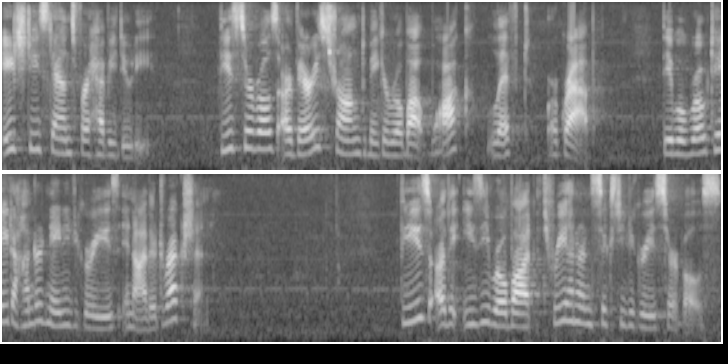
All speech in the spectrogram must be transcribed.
HD stands for heavy duty. These servos are very strong to make a robot walk, lift, or grab. They will rotate 180 degrees in either direction. These are the EZ-Robot 360 degrees servos,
